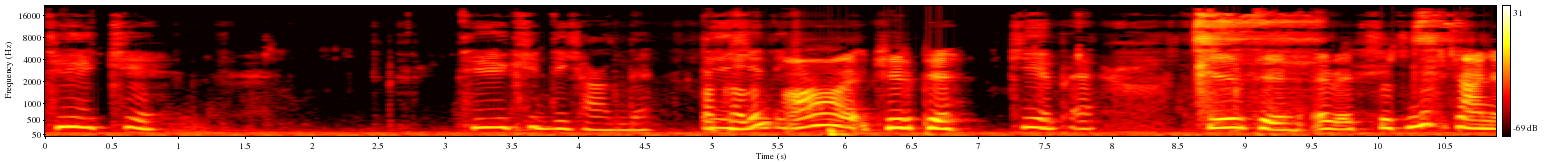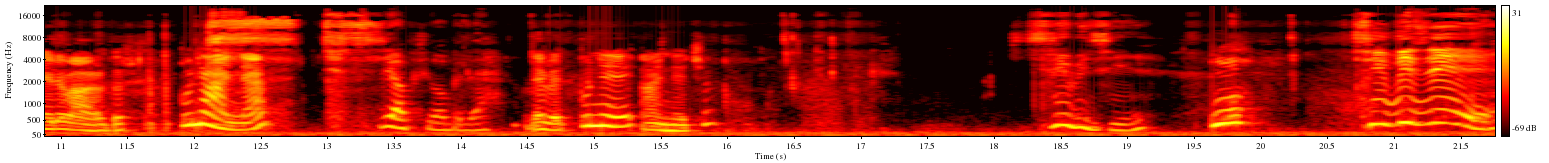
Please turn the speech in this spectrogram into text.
Tilki. Tilki dikende. Bakalım. Tilki Aa kirpi. Kirpi. Kirpi. Evet sırtında dikenleri vardır. Bu ne anne? Yapıyor bir de. Evet bu ne anneciğim? Sivizi. Bu. Sivizi.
